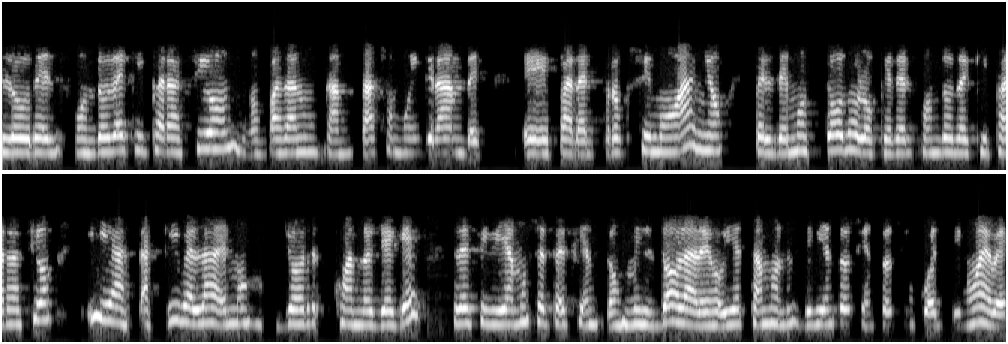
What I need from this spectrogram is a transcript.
lo del fondo de equiparación nos va a dar un cantazo muy grande eh, para el próximo año perdemos todo lo que era el fondo de equiparación y hasta aquí, ¿verdad? Hemos, yo cuando llegué recibíamos 700 mil dólares, hoy estamos recibiendo 159.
